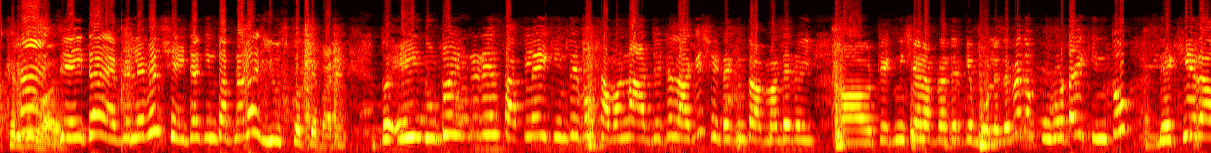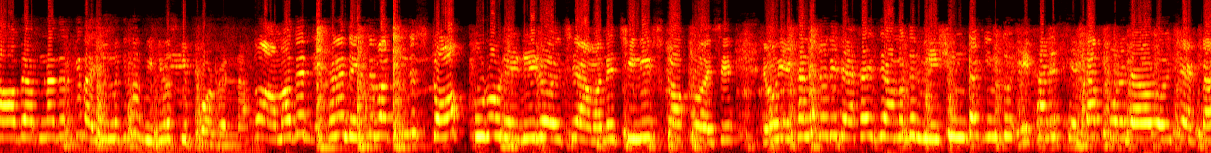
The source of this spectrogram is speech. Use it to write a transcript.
আখের গুড় হ্যাঁ, হয়। যেইটা অ্যাভেলেবেল সেইটা কিন্তু আপনারা ইউজ করতে পারেন। তো এই দুটো ইনগ্রেডিয়েন্টস থাকলেই কিন্তু এবং সামান্য আর যেটা লাগে সেটা কিন্তু আমাদের ওই টেকনিশিয়ান আপনাদেরকে বলে দেবে। তো পুরোটাই কিন্তু দেখিয়ে দেওয়া হবে আপনাদেরকে তাই জন্য কিন্তু ভিডিও স্কিপ করবেন না। তো আমাদের এখানে দেখতে পাচ্ছেন যে স্টক পুরো রেডি রয়েছে আমাদের চিনির স্টক রয়েছে। এবং এখানে যদি দেখাই যে আমাদের মেশিনটা কিন্তু এখানে সেট করে দেওয়া রয়েছে একটা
